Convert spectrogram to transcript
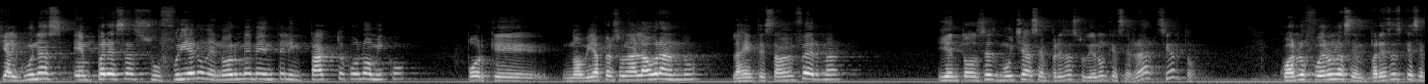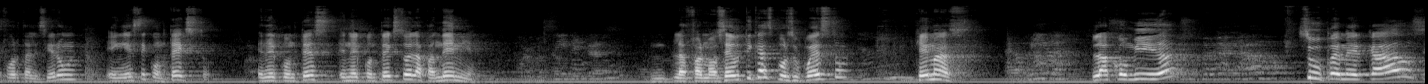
que algunas empresas sufrieron enormemente el impacto económico porque no había personal laborando, la gente estaba enferma y entonces muchas empresas tuvieron que cerrar, ¿cierto? ¿Cuáles fueron las empresas que se fortalecieron en este contexto? En el, en el contexto de la pandemia. Las farmacéuticas, por supuesto. ¿Qué más? La comida. Supermercados.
